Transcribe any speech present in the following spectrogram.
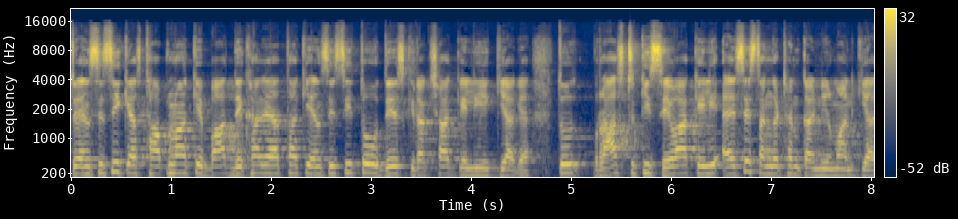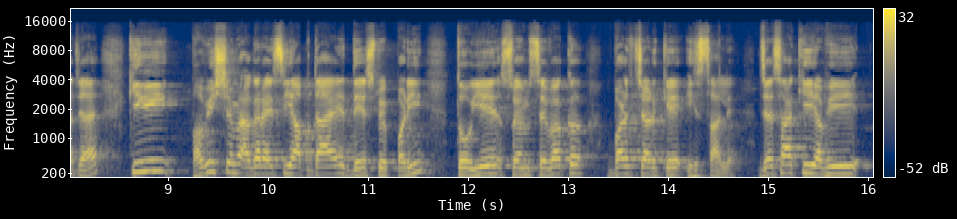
तो एनसीसी की स्थापना के बाद देखा गया था कि एनसीसी तो देश की रक्षा के लिए किया गया। तो राष्ट्र की सेवा के लिए ऐसे संगठन का निर्माण किया जाए कि भविष्य में अगर ऐसी आपदाएँ देश में पड़ी तो ये स्वयंसेवक बढ़ चढ़ के हिस्सा ले। जैसा कि अभी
